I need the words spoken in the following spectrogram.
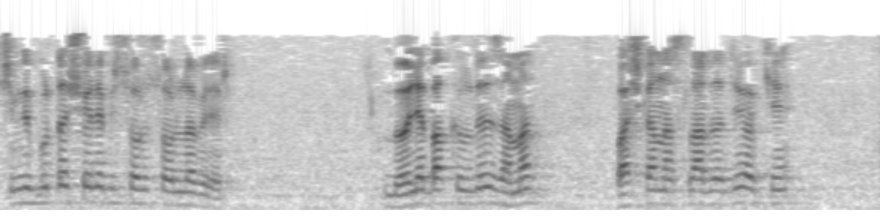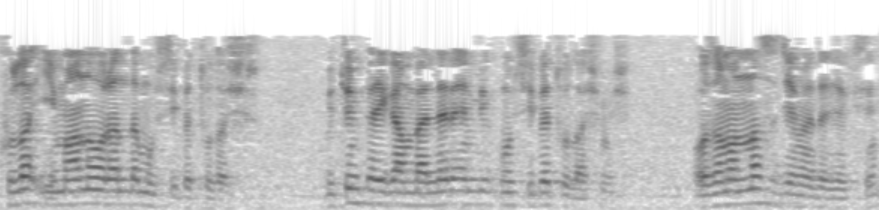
Şimdi burada şöyle bir soru sorulabilir. Böyle bakıldığı zaman başka naslarda diyor ki kula imanı oranında musibet ulaşır. Bütün peygamberlere en büyük musibet ulaşmış. O zaman nasıl cem edeceksin?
